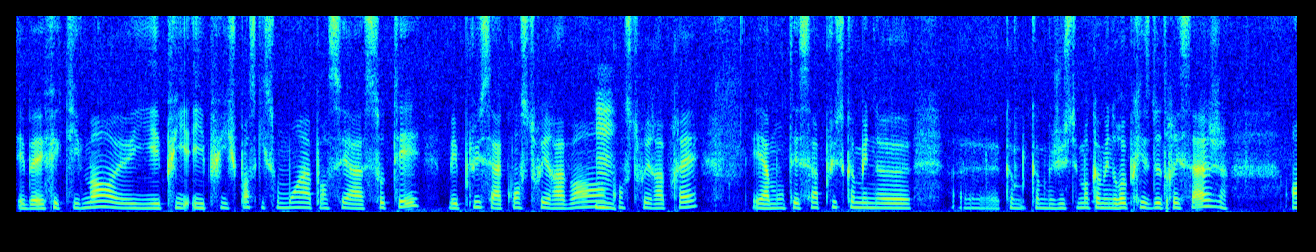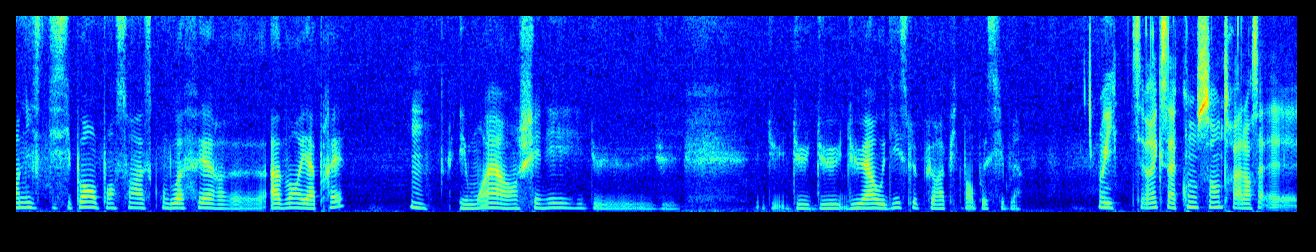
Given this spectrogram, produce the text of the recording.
et eh ben effectivement, euh, et puis, et puis je pense qu'ils sont moins à penser à sauter, mais plus à construire avant, hmm. construire après, et à monter ça plus comme une, euh, comme, comme justement comme une reprise de dressage, en anticipant, en pensant à ce qu'on doit faire euh, avant et après. Hmm et moins enchaîner du, du, du, du, 1 au 10 le plus rapidement possible. Oui, c'est vrai que ça concentre. Alors, ça, euh,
